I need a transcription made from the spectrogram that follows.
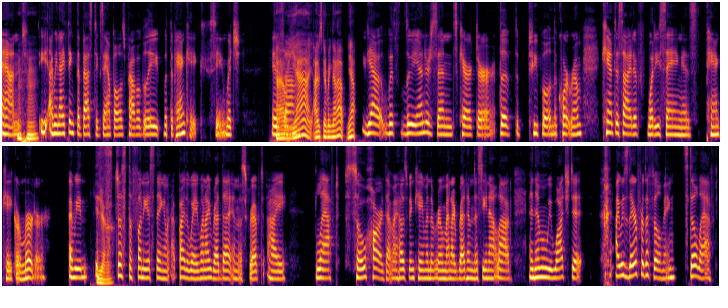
and Mhm. I mean, I think the best example is probably with the pancake scene, which is oh um, yeah, I was going to bring that up. Yeah. yeah, with Louie Anderson's character, the the people in the courtroom can't decide if what he's saying is pancake or murder. I mean, it's Yeah. just the funniest thing. By the way, when I read that in the script, I laughed so hard that my husband came in the room and I read him the scene out loud. And then when we watched it, I was there for the filming, still laughed.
